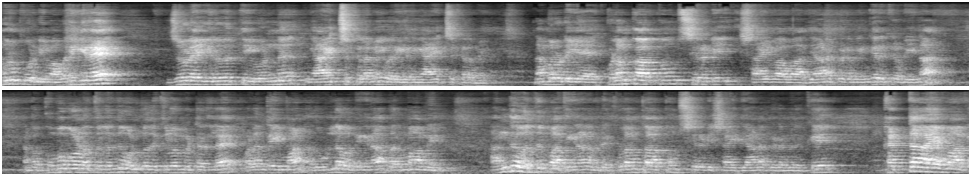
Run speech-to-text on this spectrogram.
குரு பூர்ணிமா. வருகிற ஜூலை இருபத்தி ஒன்று ஞாயிற்றுக்கிழமை வருகிற ஞாயிற்றுக்கிழமை. நம்மளுடைய குளம் காக்கும் சிரடி சாய்பாபா தியானப்பீடம் எங்கே இருக்குது அப்படின்னா நம்ம கும்பகோணத்துலேருந்து ஒன்பது கிலோமீட்டரில் பழங்கைமான் அது உள்ளே வந்தீங்கன்னா பர்மாமேல் அங்கே வந்து பார்த்தீங்கன்னா நம்முடைய குளம் காக்கும் சிரடி சாய் தியானப்பீடம் இருக்குது கட்டாயமாக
